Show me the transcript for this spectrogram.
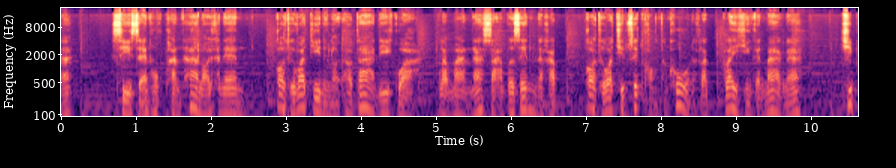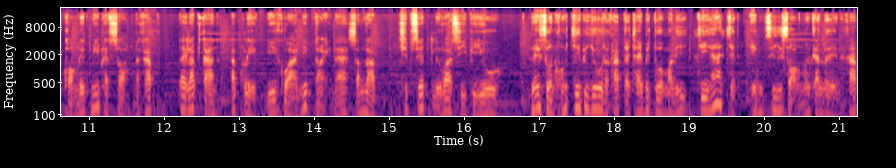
นะ 46,500 คะแนน ก็ถือว่า G100 Ultra ดีกว่าประมาณนะ3%นะครับ ก็ถือว่าชิปเซ็ตของทั้งคู่นะครับ ใกล้เคียงกันมากนะ ชิปของ Redmi Pad 2 นะครับ ได้รับการอัปเกรดดีกว่านิดหน่อยนะสำหรับชิปเซตหรือว่า CPU ในส่วนของ GPU นะครับ จะใช้เป็นตัว Mali G57 MC2 เหมือนกันเลยนะครับ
